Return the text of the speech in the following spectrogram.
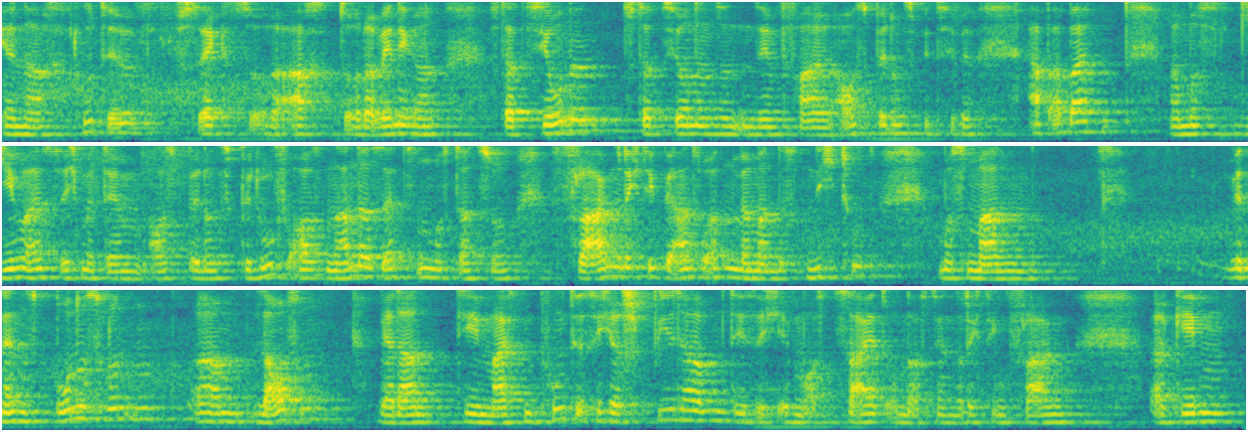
je nach Route sechs oder acht oder weniger Stationen, Stationen sind in dem Fall Ausbildungsbetriebe, abarbeiten. Man muss jeweils sich mit dem Ausbildungsberuf auseinandersetzen, muss dazu Fragen richtig beantworten. Wenn man das nicht tut, muss man wir nennen es Bonusrunden, ähm, laufen. Wer da die meisten Punkte sich erspielt haben, die sich eben aus Zeit und aus den richtigen Fragen ergeben,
